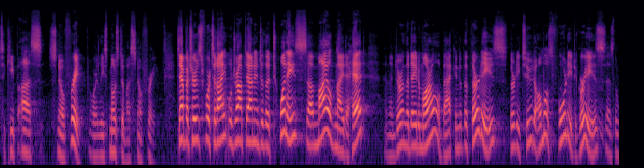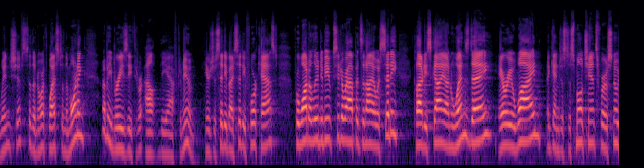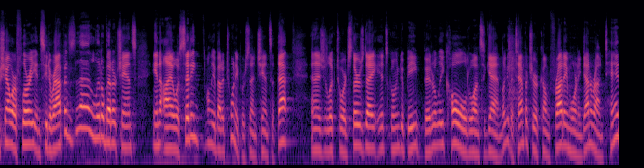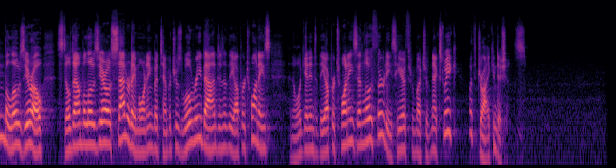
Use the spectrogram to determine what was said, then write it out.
to keep us snow free, or at least most of us snow free. Temperatures for tonight will drop down into the 20s, a mild night ahead. And then during the day tomorrow, back into the 30s, 32 to almost 40 degrees as the wind shifts to the northwest in the morning. It'll be breezy throughout the afternoon. Here's your city by city forecast for Waterloo, Dubuque, Cedar Rapids, and Iowa City. Cloudy sky on Wednesday, area wide. Again, just a small chance for a snow shower flurry in Cedar Rapids. A little better chance in Iowa City, only about a 20% chance at that. And as you look towards Thursday, it's going to be bitterly cold once again. Look at the temperature come Friday morning, down around 10 below zero. Still down below zero Saturday morning, but temperatures will rebound into the upper 20s. And then we'll get into the upper 20s and low 30s here through much of next week with dry conditions.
